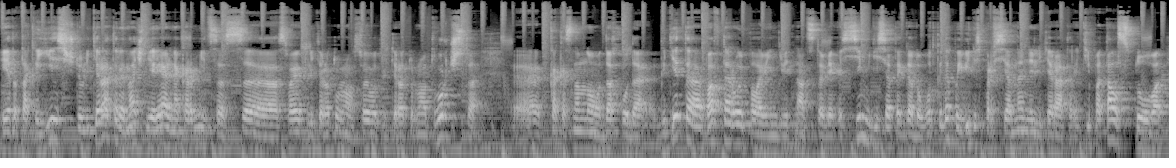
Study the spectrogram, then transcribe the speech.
и это так и есть, что литераторы начали реально кормиться с э, своих литературного, своего литературного творчества э, как основного дохода где-то во второй половине 19 века, с 70-х годов, вот когда появились профессиональные литераторы типа Толстого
